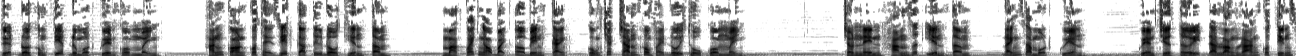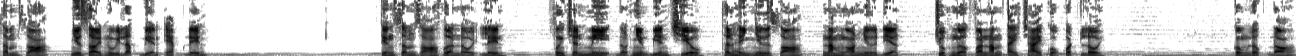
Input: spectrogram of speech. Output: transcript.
tuyệt đối không tiếp được một quyền của mình, hắn còn có thể giết cả tư đồ thiên tâm, mà Quách Ngạo Bạch ở bên cạnh cũng chắc chắn không phải đối thủ của mình. Cho nên hắn rất yên tâm, đánh ra một quyền. Quyền chưa tới đã loang loáng có tiếng sấm gió như rời núi lấp biển ép đến. Tiếng sấm gió vừa nổi lên, Phương Chấn Mi đột nhiên biến chiêu, thân hình như gió, năm ngón như điện, chụp ngược vào nắm tay trái của Quất Lôi. Cùng lúc đó,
